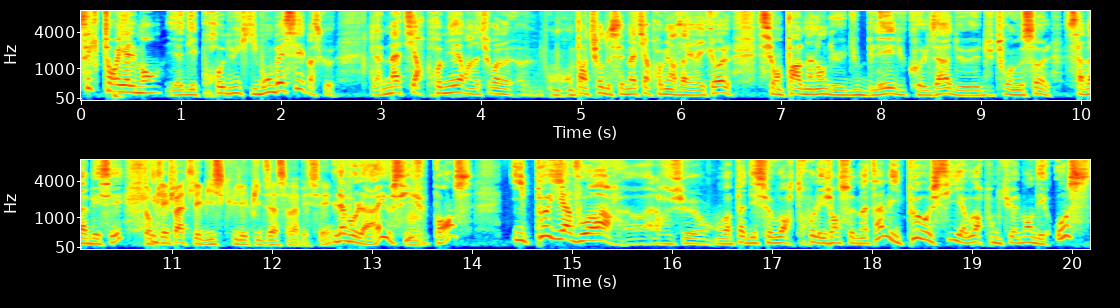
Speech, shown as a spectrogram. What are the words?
Sectoriellement, il y a des produits qui vont baisser parce que la matière première, en nature, toujours de ces matières premières agricoles. Si on parle maintenant du, blé, du colza, du, tournesol, ça va baisser. Donc les pâtes, les biscuits, les pizzas, ça va baisser. La volaille aussi, hmm. je pense. Il peut y avoir, euh, alors je, on va pas décevoir trop les gens ce matin, mais il peut aussi y avoir ponctuellement des hausses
